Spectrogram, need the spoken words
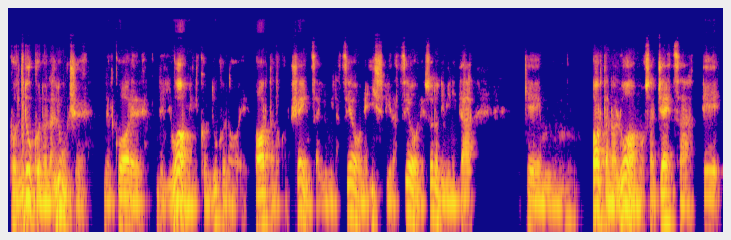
conducono la luce nel cuore degli uomini, conducono e portano conoscenza, illuminazione, ispirazione, sono divinità che mh, portano all'uomo saggezza e eh,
